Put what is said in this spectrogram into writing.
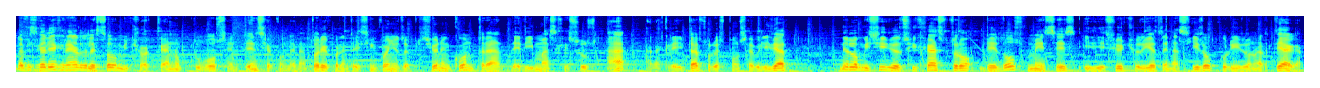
La Fiscalía General del Estado de Michoacán obtuvo sentencia condenatoria de 45 años de prisión en contra de Dimas Jesús A al acreditar su responsabilidad en el homicidio de su hijastro de dos meses y 18 días de nacido ocurrido en Arteaga.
